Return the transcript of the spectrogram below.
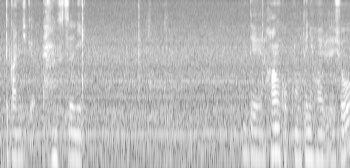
って感じけど。普通に。でハンコックも手に入るでしょ？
